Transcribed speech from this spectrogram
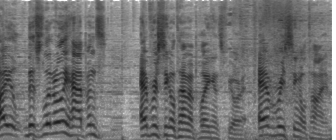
I this literally happens every single time I play against Fiora. Every single time.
